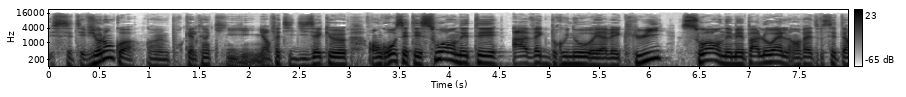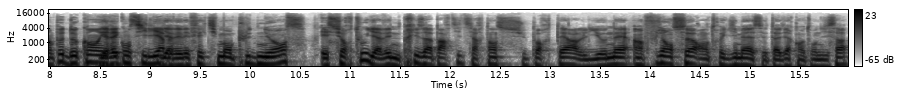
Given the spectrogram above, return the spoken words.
C'était violent, quoi, quand même, pour quelqu'un qui. En fait, il disait que, en gros, c'était soit on était avec Bruno et avec lui, soit on n'aimait pas l'OL. En fait, c'était un peu deux camps Il irréconciliables. Il y avait effectivement plus de nuances et surtout il y avait une prise à partie de certains supporters lyonnais influenceurs entre guillemets, c'est-à-dire quand on dit ça,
